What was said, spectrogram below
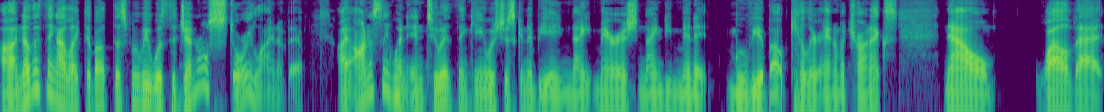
Uh, another thing I liked about this movie was the general storyline of it. I honestly went into it thinking it was just going to be a nightmarish 90 minute movie about killer animatronics. Now, while that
